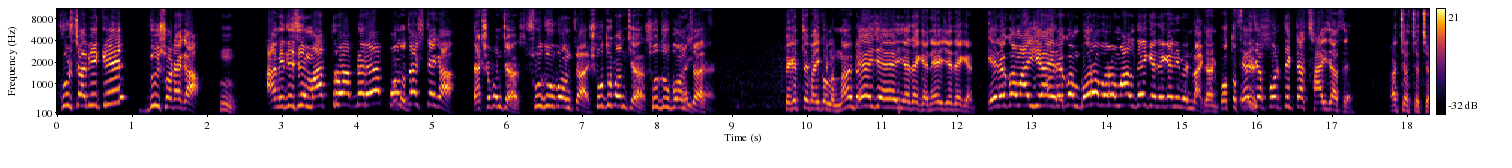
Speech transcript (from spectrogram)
খুচরা বিক্রি দুইশো টাকা। হুম। আমি দিছি মাত্র আপনারে পঞ্চাশ টাকা। একশো পঞ্চাশ? শুধু পঞ্চাশ। শুধু পঞ্চাশ? শুধু পঞ্চাশ। প্যাকেটতে বাই করলেন না এই যে এই যে দেখেন এই যে দেখেন। এরকম আইসিয়া এরকম বড় বড় মাল দেখে দেখে নিবেন ভাই। দেন কত এই যে প্রত্যেকটা সাইজ আছে। আচ্ছা আচ্ছা আচ্ছা।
